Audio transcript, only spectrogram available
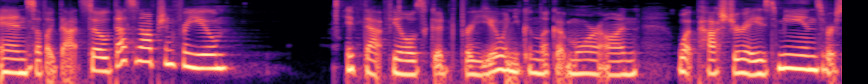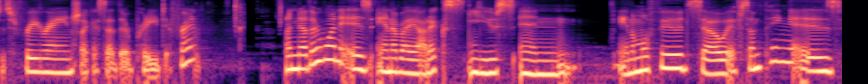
and stuff like that. So that's an option for you if that feels good for you. And you can look up more on what pasture raised means versus free range. Like I said, they're pretty different. Another one is antibiotics use in animal food. So if something is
